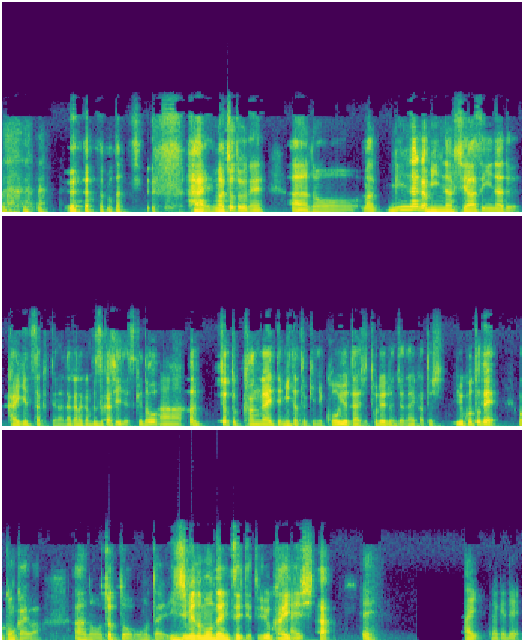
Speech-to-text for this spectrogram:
はい。まあちょっとね、あのまあみんながみんな幸せになる解決策っていうのはなかなか難しいですけど、あまあ、ちょっと考えてみたときにこういう対処取れるんじゃないかということで、まあ、今回は、あの、ちょっと重たい、いじめの問題についてという回でした。ええ。はい。というわけで、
